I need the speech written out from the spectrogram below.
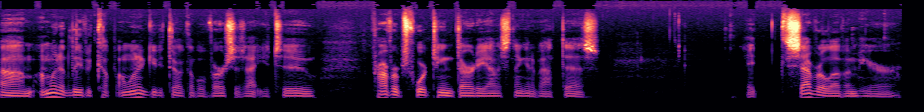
Um, I'm going to leave a couple, I want to give you, throw a couple verses at you too. Proverbs 14:30. I was thinking about this. It, several of them here.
